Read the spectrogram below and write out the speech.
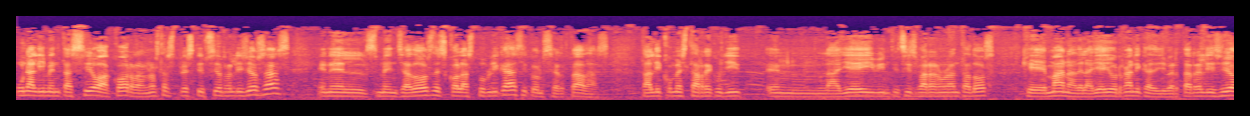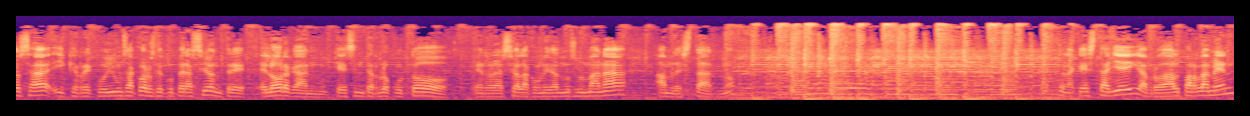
una alimentació acord a les nostres prescripcions religioses en els menjadors d'escoles públiques i concertades, tal i com està recollit en la llei 26 92 que emana de la llei orgànica de llibertat religiosa i que recull uns acords de cooperació entre l'òrgan que és interlocutor en relació a la comunitat musulmana amb l'Estat. No? En aquesta llei aprovada al Parlament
